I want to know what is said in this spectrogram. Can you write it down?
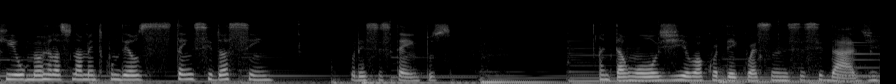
que o meu relacionamento com Deus tem sido assim por esses tempos. Então hoje eu acordei com essa necessidade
